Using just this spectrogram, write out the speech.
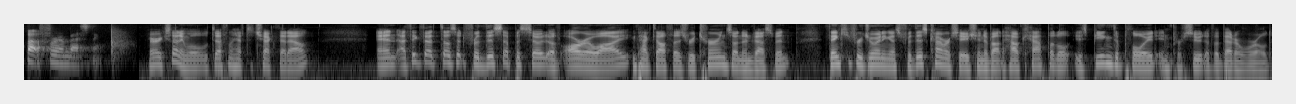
but for investing. Very exciting. Well, we'll definitely have to check that out. And I think that does it for this episode of ROI, Impact Alpha's Returns on Investment. Thank you for joining us for this conversation about how capital is being deployed in pursuit of a better world.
